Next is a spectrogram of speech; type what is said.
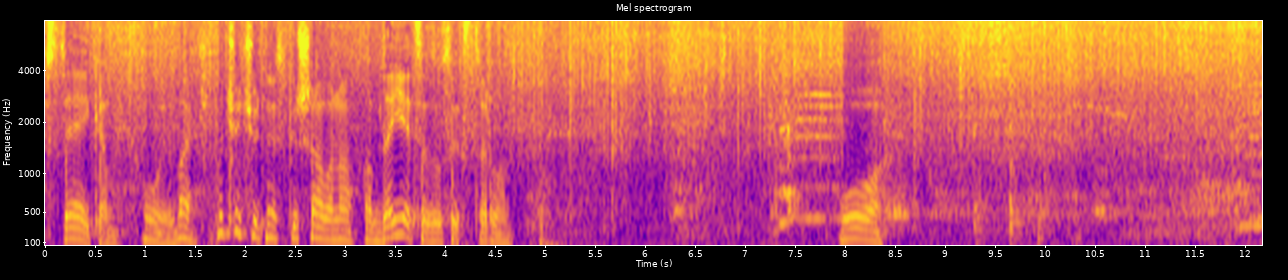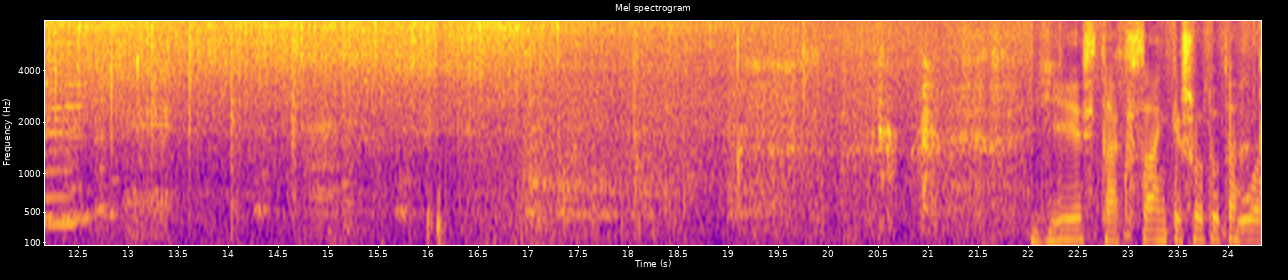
стейками. Ой, бачиш, по чуть-чуть не спіша, воно обдається з усіх сторон. О! Є, так, в Саньки що тут? а? Ой,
